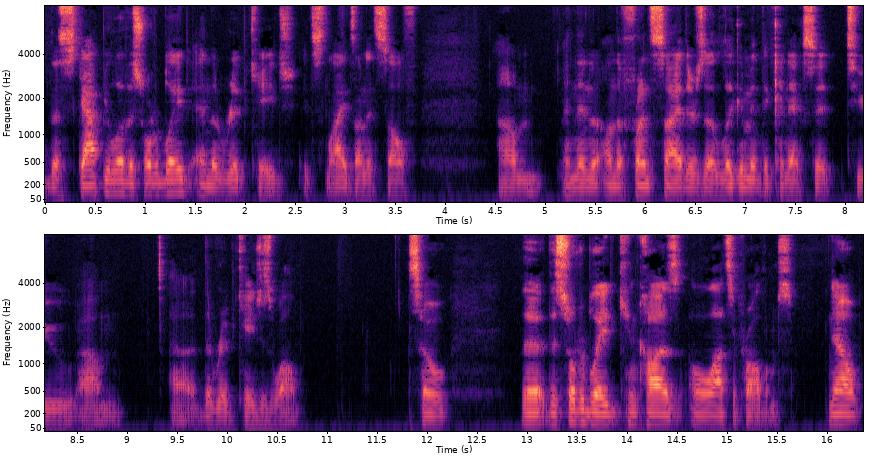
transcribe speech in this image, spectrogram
the scapula, the shoulder blade, and the rib cage. It slides on itself. Um, and then on the front side, there's a ligament that connects it to um, uh, the rib cage as well. So the the shoulder blade can cause lots of problems. Now,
